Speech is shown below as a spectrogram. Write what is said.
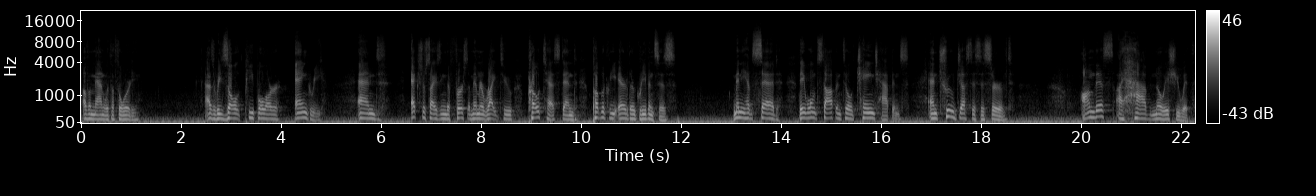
of a man with authority. As a result, people are angry and exercising the First Amendment right to protest and publicly air their grievances. Many have said they won't stop until change happens and true justice is served. On this, I have no issue with.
